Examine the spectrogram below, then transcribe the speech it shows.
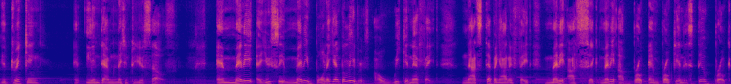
You're drinking and eating damnation to yourselves. And many, and you see, many born again believers are weak in their faith not stepping out in faith. Many are sick. Many are broke and broken. They're still broke,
